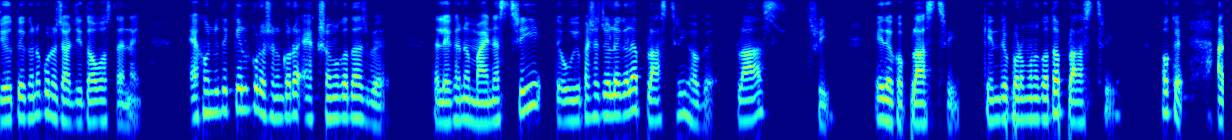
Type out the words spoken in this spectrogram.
যেহেতু এখানে কোনো চার্জিত অবস্থায় নাই। এখন যদি ক্যালকুলেশন করো, এক সময় কত আসবে? তাহলে এখানে মাইনাস থ্রি তো ওই পাশে চলে গেলে প্লাস থ্রি হবে। প্লাস থ্রি এই দেখো প্লাস থ্রি কেন্দ্রীয় পরমাণু কত? প্লাস থ্রি ওকে আর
